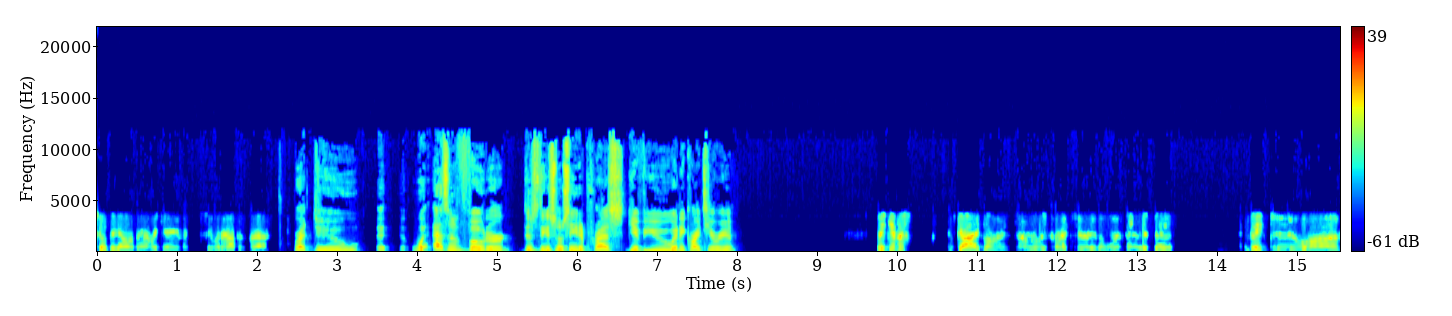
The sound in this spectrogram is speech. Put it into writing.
till the Alabama game and see what happens there. Brett, do uh, as a voter, does the Associated Press give you any criteria? They give us guidelines, not really criteria. The one thing that they they do um,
